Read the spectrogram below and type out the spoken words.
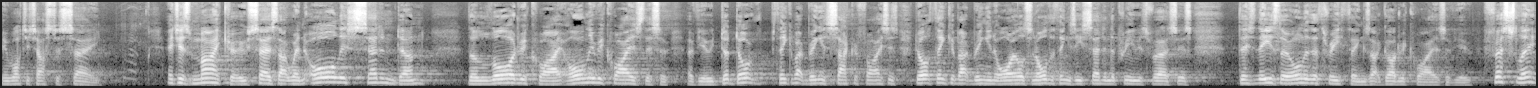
in what it has to say. It is Micah who says that when all is said and done, the Lord require, only requires this of, of you. Don't think about bringing sacrifices. Don't think about bringing oils and all the things he said in the previous verses. This, these are only the three things that God requires of you. Firstly,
